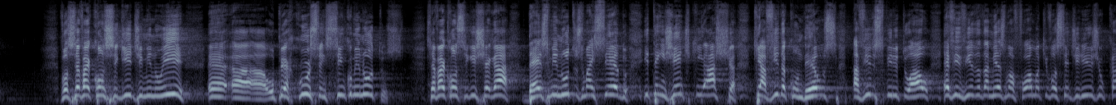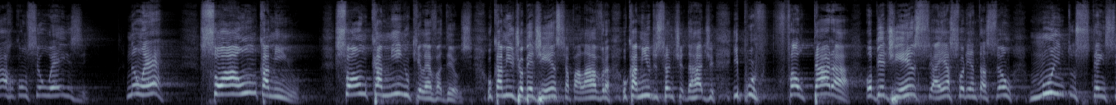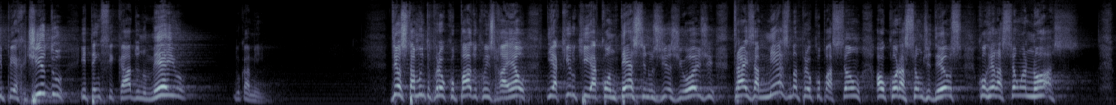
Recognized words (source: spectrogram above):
Você vai conseguir diminuir é, a, a, o percurso em cinco minutos. Você vai conseguir chegar dez minutos mais cedo. E tem gente que acha que a vida com Deus, a vida espiritual, é vivida da mesma forma que você dirige o carro com o seu Waze. Não é. Só há um caminho. Só há um caminho que leva a Deus: o caminho de obediência à palavra, o caminho de santidade, e por faltar a obediência a essa orientação, muitos têm se perdido e têm ficado no meio do caminho. Deus está muito preocupado com Israel e aquilo que acontece nos dias de hoje traz a mesma preocupação ao coração de Deus com relação a nós.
